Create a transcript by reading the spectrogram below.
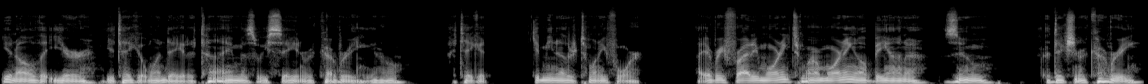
you know, that you're, you take it one day at a time, as we say in recovery, you know, I take it, give me another 24 every Friday morning. Tomorrow morning, I'll be on a Zoom addiction recovery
